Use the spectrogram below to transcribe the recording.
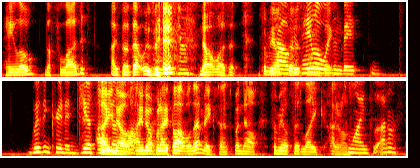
Halo the Flood? I thought that was it. no, it wasn't. Somebody else No, because Halo was in ba- wasn't created just because I know, I know, but I thought, well, that makes sense. But no, somebody else said like I don't know. swine flu. I don't get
